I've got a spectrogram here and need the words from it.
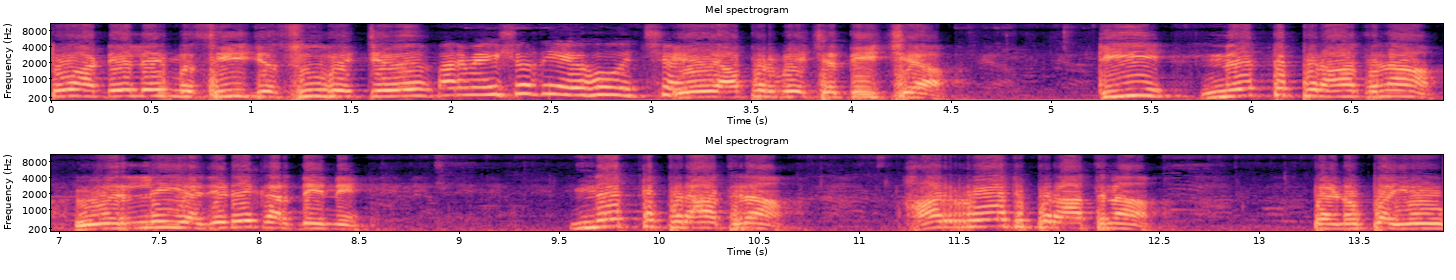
ਤੁਹਾਡੇ ਲਈ ਮਸੀਹ ਯਿਸੂ ਵਿੱਚ ਪਰਮੇਸ਼ਰ ਦੀ ਇਹੋ ਇੱਛਾ। ਇਹ ਆ ਪਰਮੇਸ਼ਰ ਦੀ ਇੱਛਾ। ਕੀ? ਨਿਤ ਪ੍ਰਾਰਥਨਾ ਵਿਰਲੀ ਆ ਜਿਹੜੇ ਕਰਦੇ ਨੇ। ਨਿਤ ਪ੍ਰਾਰਥਨਾ ਹਰ ਰੋਜ਼ ਪ੍ਰਾਰਥਨਾ। ਭੈਣੋ ਭਾਈਓ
